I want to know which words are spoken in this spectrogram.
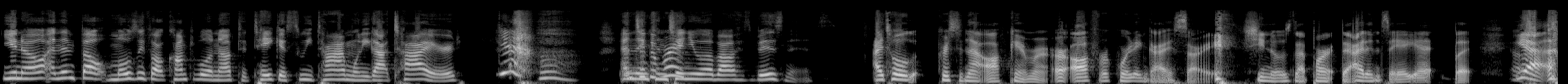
You know, and then felt Mosley felt comfortable enough to take his sweet time when he got tired. Yeah. and, And then a break. continue about his business. I told Kristen that off camera or off recording, guys. Sorry. she knows that part that I didn't say it yet, but Oh. yeah,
